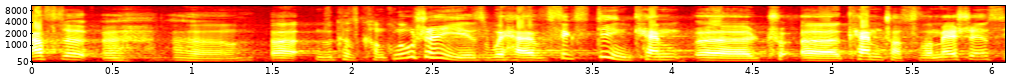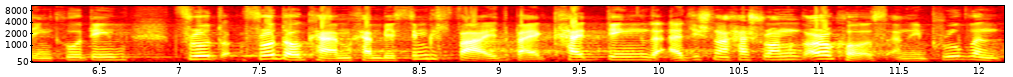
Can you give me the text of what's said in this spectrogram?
after, uh, uh, uh because conclusion is we have 16 KEM, uh, tr uh, KEM transformations, including fruit FrodoKEM can be simplified by cutting the additional hash random oracles and improvement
